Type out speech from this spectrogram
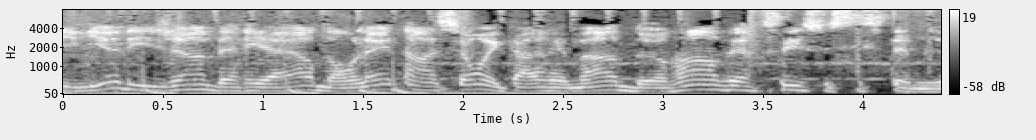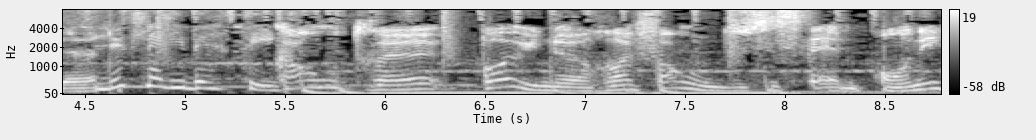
Il y a des gens derrière dont l'intention est carrément de renverser ce système-là. Luc La Liberté. Contre, pas une refonte du système. On est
